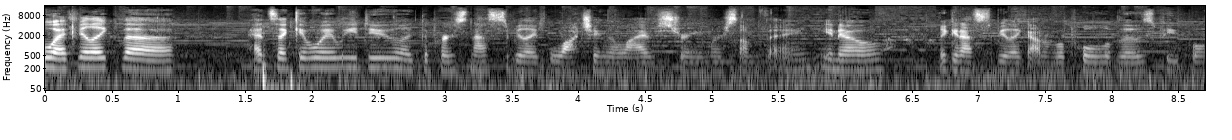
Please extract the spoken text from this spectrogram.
Oh, I feel like the headset giveaway we do, like the person has to be like watching the live stream or something, you know? Like it has to be like out of a pool of those people.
